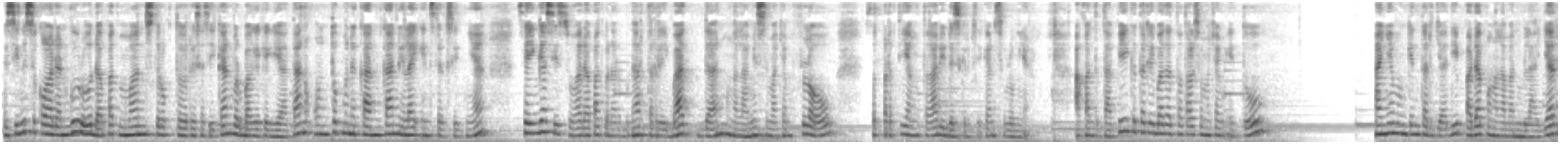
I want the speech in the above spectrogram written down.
Di sini sekolah dan guru dapat menstrukturisasikan berbagai kegiatan untuk menekankan nilai instruksinya sehingga siswa dapat benar-benar terlibat dan mengalami semacam flow seperti yang telah dideskripsikan sebelumnya. Akan tetapi keterlibatan total semacam itu hanya mungkin terjadi pada pengalaman belajar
